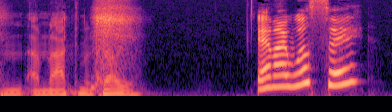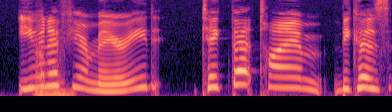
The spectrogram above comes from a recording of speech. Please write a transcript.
I'm, I'm not going to tell you And I will say, even I'm if gonna- you're married, take that time because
